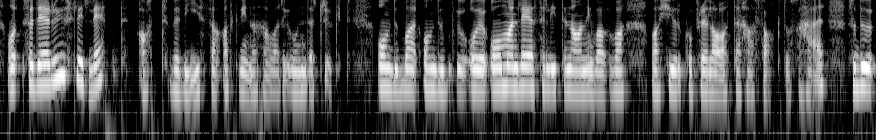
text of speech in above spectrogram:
Och, så det är rysligt lätt att bevisa att kvinnan har varit undertryckt. Om, du, om, du, om man läser lite en aning vad, vad, vad kyrkoprelater har sagt och så här. Så du,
